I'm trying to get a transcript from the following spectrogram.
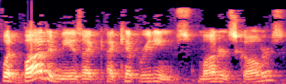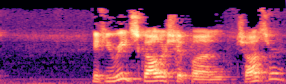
what bothered me is I, I kept reading modern scholars. If you read scholarship on Chaucer,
